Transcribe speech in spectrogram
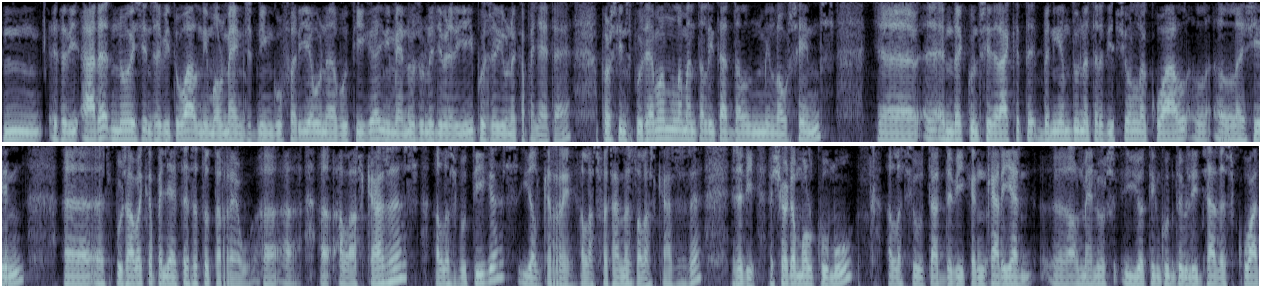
mm, és a dir, ara no és gens habitual, ni molt menys, ningú faria una botiga, ni menys una llibreria i posaria una capelleta, eh? Però si ens posem amb la mentalitat del 1900, eh, hem de considerar que veníem d'una tradició en la qual la, la gent eh, es posava capelletes a tot arreu, a, a, a les cases, a les botigues i al carrer, a les façanes de les cases, eh? És a dir, això era molt comú, a la ciutat de Vic encara hi ha, eh, almenys jo tinc comptabilitzades quatre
